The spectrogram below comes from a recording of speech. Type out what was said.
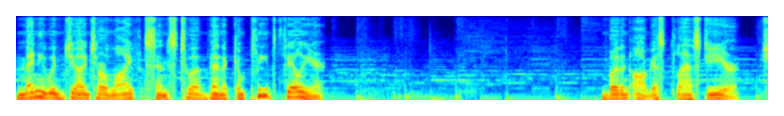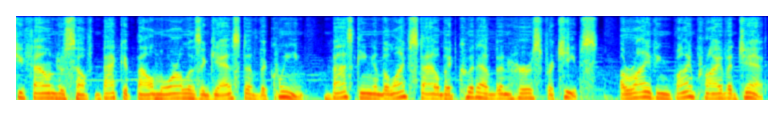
many would judge her life since to have been a complete failure. But in August last year, she found herself back at Balmoral as a guest of the Queen, basking in the lifestyle that could have been hers for keeps, arriving by private jet,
